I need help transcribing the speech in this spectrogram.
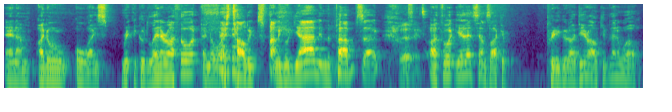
And um, I'd all, always written a good letter, I thought, and always told a, spun a good yarn in the pub. So perfect. I thought, yeah, that sounds like a pretty good idea. I'll give that a whirl.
